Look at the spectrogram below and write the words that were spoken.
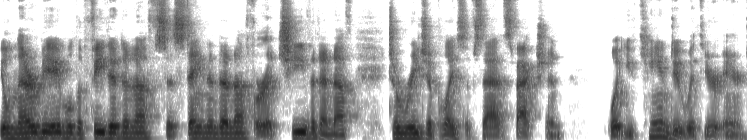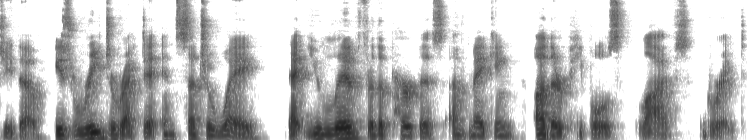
You'll never be able to feed it enough, sustain it enough, or achieve it enough to reach a place of satisfaction. What you can do with your energy, though, is redirect it in such a way that you live for the purpose of making other people's lives great.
